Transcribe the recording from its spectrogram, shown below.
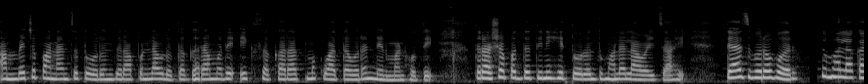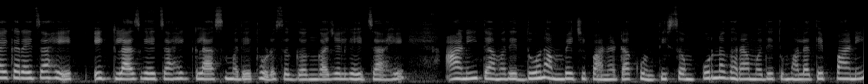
आंब्याच्या पानांचं तोरण जर आपण लावलं तर घरामध्ये एक सकारात्मक वातावरण निर्माण होते. तर अशा पद्धतीने हे तोरण तुम्हाला लावायचं आहे. त्याचबरोबर तुम्हाला काय करायचं आहे? एक ग्लास घ्यायचा आहे. ग्लासमध्ये थोडंसं गंगाजल घ्यायचं आहे. आणि त्यामध्ये दोन आंब्याची पानं टाकून ती संपूर्ण घरामध्ये तुम्हाला ते पाणी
